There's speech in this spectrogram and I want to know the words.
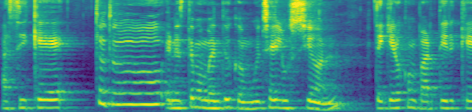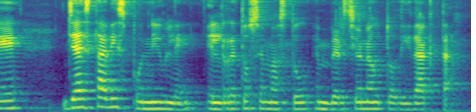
Así que, en este momento y con mucha ilusión, te quiero compartir que ya está disponible el reto C tú en versión autodidacta.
